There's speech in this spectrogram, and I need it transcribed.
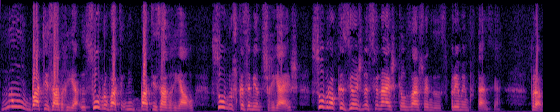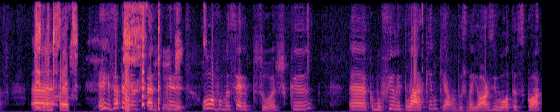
num batizado real, sobre o bati, um batizado real, sobre os casamentos reais, sobre ocasiões nacionais que eles achem de suprema importância. Pronto. Que uh, grande frete. Exatamente, tanto que houve uma série de pessoas que uh, como o Philip Larkin, que é um dos maiores, e o Walter Scott,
